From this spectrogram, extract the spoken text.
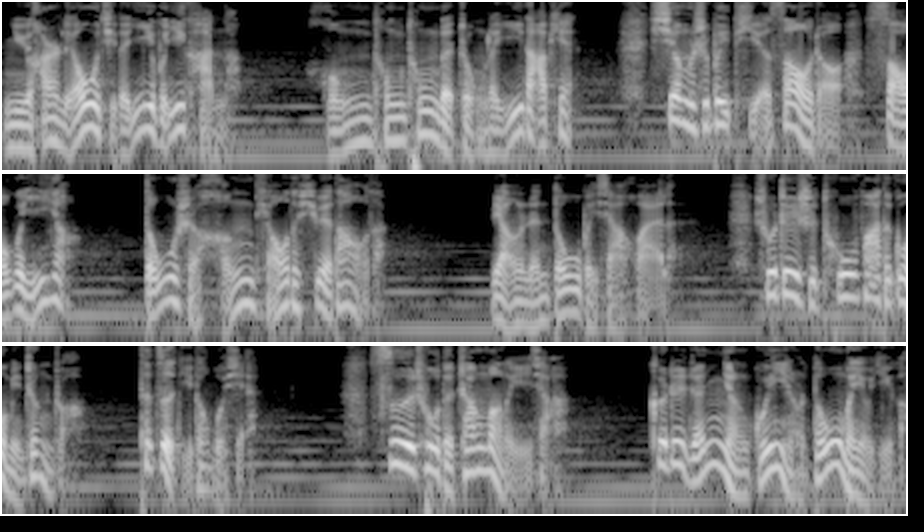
女孩撩起的衣服一看呢，红彤彤的肿了一大片，像是被铁扫帚扫过一样。都是横条的血道子，两人都被吓坏了，说这是突发的过敏症状，他自己都不信，四处的张望了一下，可这人影鬼影都没有一个，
